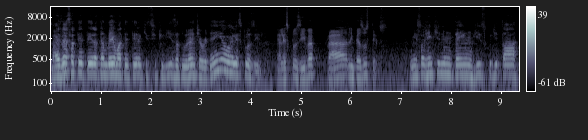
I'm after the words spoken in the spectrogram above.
Mas essa teteira também é uma teteira que se utiliza durante a ordenha ou ela é exclusiva? Ela é exclusiva para limpeza dos tetos. Com isso a gente não tem um risco de estar tá,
